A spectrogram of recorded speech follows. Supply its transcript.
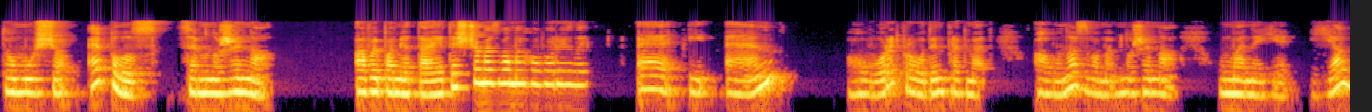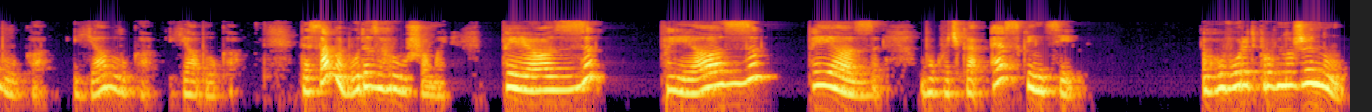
Тому що apples – це множина. А ви пам'ятаєте, що ми з вами говорили? Е і Н говорить про один предмет. А у нас з вами множина. У мене є яблука, яблука, яблука. Те саме буде з грушами. Pears, pears, pears. Буквочка С в кінці говорить про множину.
